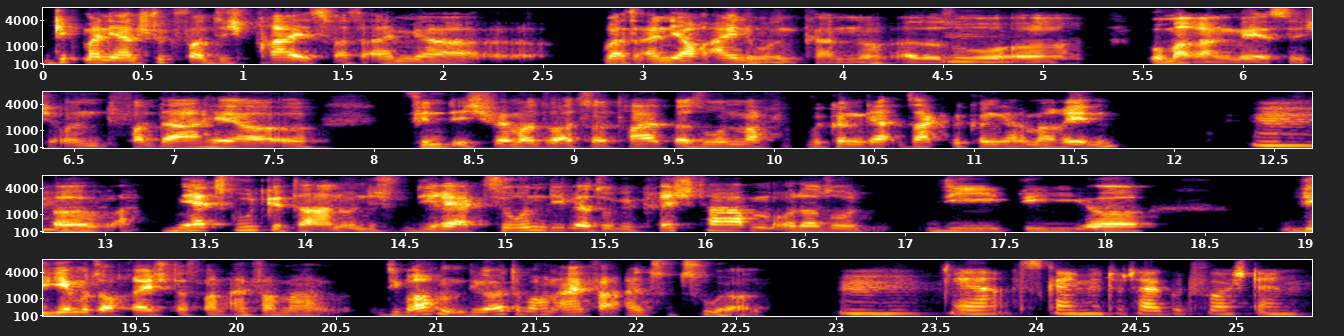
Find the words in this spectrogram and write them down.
gibt man ja ein Stück von sich preis, was einem ja, was einen ja auch einholen kann, ne? Also so mhm. äh, Bumerang-mäßig. Und von daher äh, finde ich, wenn man so als Neutralperson macht, wir können sagt, wir können gerne mal reden. Mhm. Äh, mir hätte es gut getan. Und ich, die Reaktionen, die wir so gekriegt haben oder so, die, die, äh, die geben uns auch recht, dass man einfach mal, die brauchen, die Leute brauchen einfach einen zu zuhören. Mhm. Ja, das kann ich mir total gut vorstellen.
